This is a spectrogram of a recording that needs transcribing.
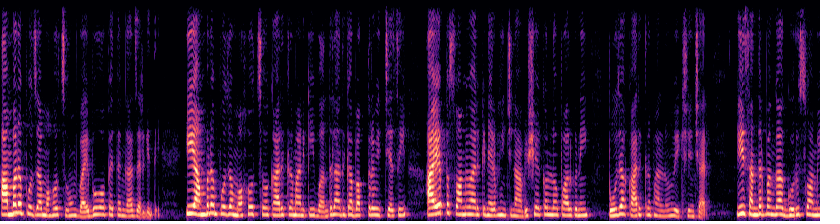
అంబలం పూజ మహోత్సవం వైభవోపేతంగా జరిగింది. ఈ అంబలం పూజ మహోత్సవ కార్యక్రమానికి వందలాదిగా భక్తులు ఇచ్చేసి అయ్యప్ప స్వామివారికి నిర్వహించిన అభిషేకంలో పాల్గొని పూజా కార్యక్రమాలను వీక్షించారు. ఈ సందర్భంగా గురుస్వామి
